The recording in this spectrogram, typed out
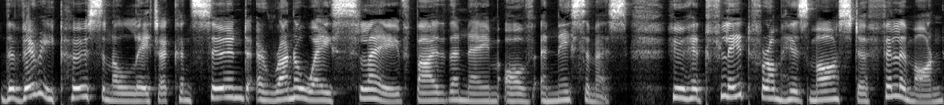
The very personal letter concerned a runaway slave by the name of Onesimus, who had fled from his master Philemon,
